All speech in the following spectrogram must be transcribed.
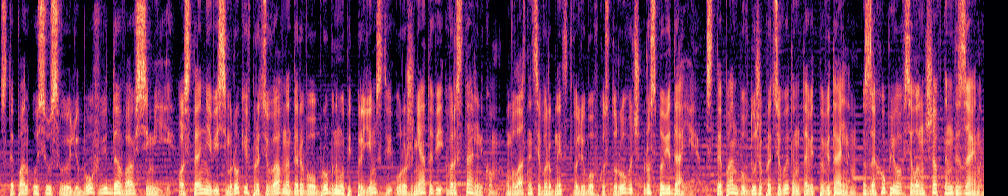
Степан усю свою любов віддавав сім'ї. Останні вісім років працював на деревообробному підприємстві у Рожнятові верстальником. Власниця виробництва Любов Костурович розповідає: Степан був дуже працьовитим та відповідальним, захоплювався ландшафтним дизайном.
